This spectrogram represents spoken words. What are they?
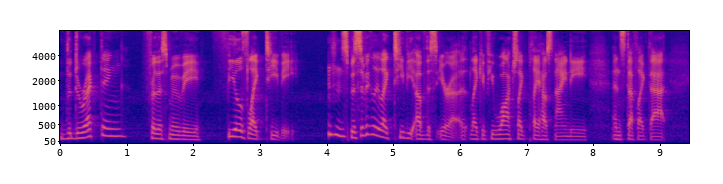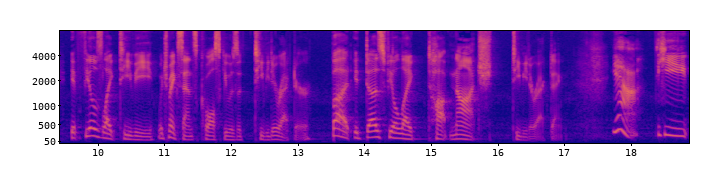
the directing for this movie feels like TV. Mm-hmm. Specifically like TV of this era. Like if you watch like Playhouse 90 and stuff like that, it feels like TV, which makes sense. Kowalski was a TV director, but it does feel like top-notch TV directing. Yeah, he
